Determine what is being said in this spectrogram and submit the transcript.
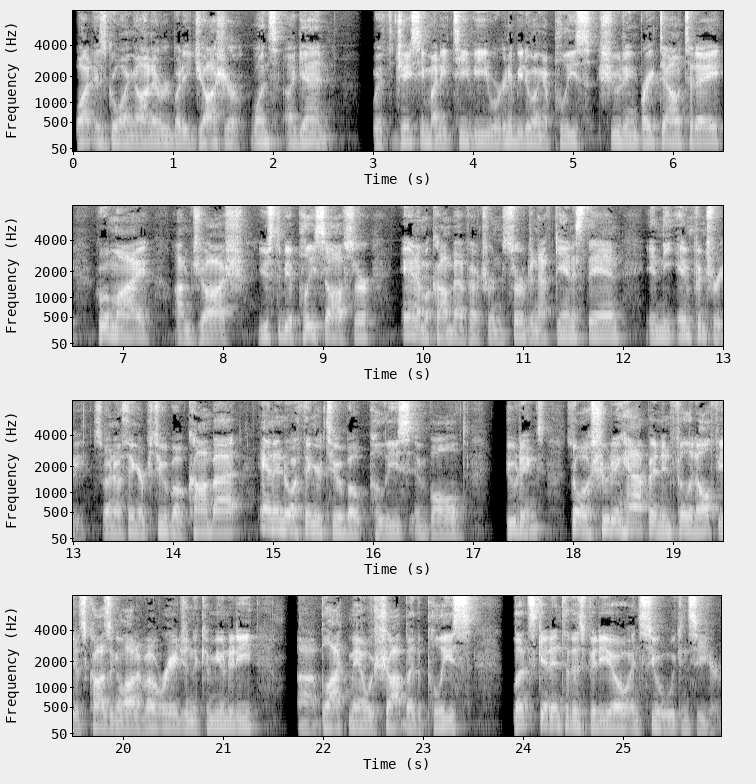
What is going on, everybody? Josh here once again with JC Money TV. We're going to be doing a police shooting breakdown today. Who am I? I'm Josh. Used to be a police officer and I'm a combat veteran. Served in Afghanistan in the infantry. So I know a thing or two about combat and I know a thing or two about police involved shootings. So a shooting happened in Philadelphia. It's causing a lot of outrage in the community. A black man was shot by the police. Let's get into this video and see what we can see here.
